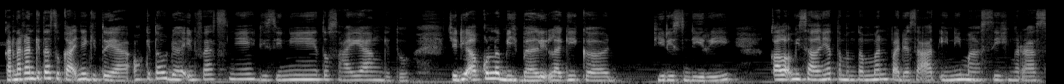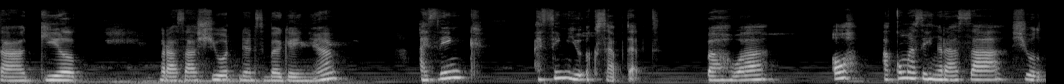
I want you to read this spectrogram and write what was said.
karena kan kita sukanya gitu ya oh kita udah invest nih di sini tuh sayang gitu. Jadi aku lebih balik lagi ke diri sendiri. Kalau misalnya teman-teman pada saat ini masih ngerasa guilt ngerasa shoot dan sebagainya I think I think you accept that. Bahwa oh aku masih ngerasa shoot.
